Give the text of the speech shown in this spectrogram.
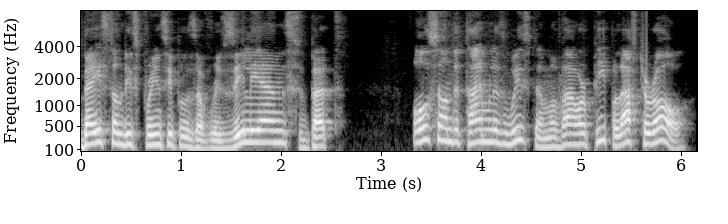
Based on these principles of resilience, but also on the timeless wisdom of our people. After all,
